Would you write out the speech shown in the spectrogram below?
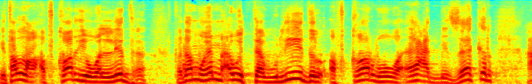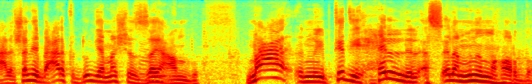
يطلع أفكار يولدها. فده مهم قوي توليد الأفكار وهو قاعد بيذاكر علشان يبقى عارف الدنيا ماشية إزاي عنده. مع إنه يبتدي يحل الأسئلة من النهارده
